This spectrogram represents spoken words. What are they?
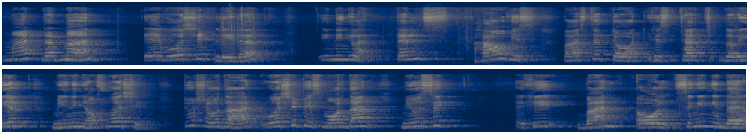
Matt Redman a worship leader in England tells how his pastor taught his church the real meaning of worship. To show that worship is more than music, he banned all singing in their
